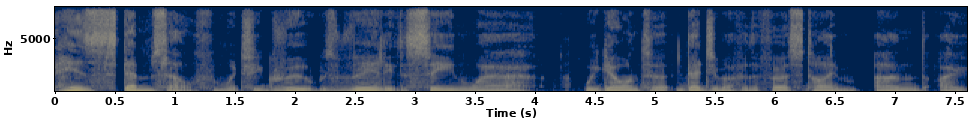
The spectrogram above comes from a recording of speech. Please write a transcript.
his stem cell from which he grew was really the scene where we go on to Dejima for the first time, and I,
